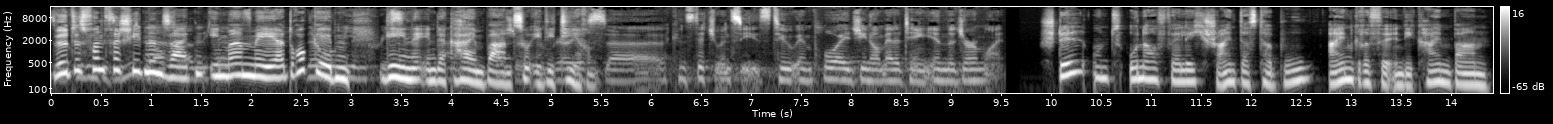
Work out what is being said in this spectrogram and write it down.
wird es von verschiedenen Seiten immer mehr Druck geben, Gene in der Keimbahn zu editieren. Still und unauffällig scheint das Tabu, Eingriffe in die Keimbahn,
